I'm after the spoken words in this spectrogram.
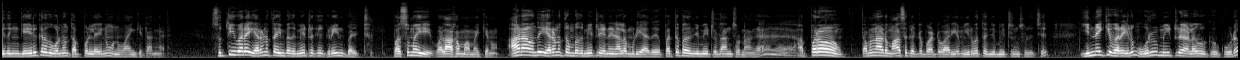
இது இங்கே இருக்கிறது ஒன்றும் தப்பு இல்லைன்னு ஒன்று வாங்கிக்கிட்டாங்க. சுற்றி வர இரநூத்தி ஐம்பது மீட்டருக்கு க்ரீன் பெல்ட் பசுமை வளாகம் அமைக்கணும். ஆனால் வந்து இரநூத்தம்பது மீட்ரு என்னால் முடியாது. பத்து பதினஞ்சு மீட்ரு தான் சொன்னாங்க. அப்புறம் தமிழ்நாடு மாசு கட்டுப்பாட்டு வாரியம் இருபத்தஞ்சு மீட்ருன்னு சொல்லிச்சு. இன்னைக்கு வரையிலும் ஒரு மீட்ரு அளவுக்கு கூட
